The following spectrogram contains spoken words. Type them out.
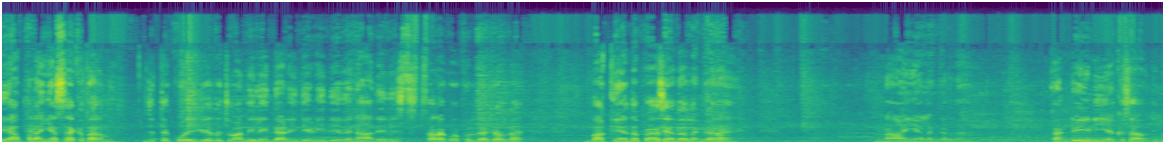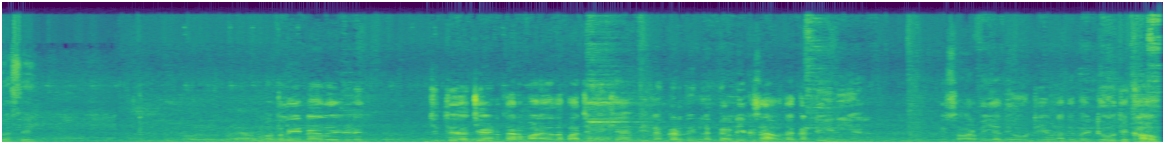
ਇਹ ਆਪਣਾ ਹੀ ਹੈ ਸਿੱਖ ਧਰਮ। ਜਿੱਥੇ ਕੋਈ ਕਿਸੇ ਤੋਂ ਚਵਾਨੀ ਲੈਂਦਾ ਨਹੀਂ, ਦੇਣੀ ਦੇਵੇ, ਨਾ ਦੇਵੇ, ਸਾਰਾ ਕੁਝ ਖੁੱਲ੍ਹਾ ਚੱਲਦਾ। ਬਾਕੀਆਂ ਦਾ ਪੈਸਿਆਂ ਦਾ ਲੰਗਰ ਹੈ। ਨਾ ਹੀ ਆ ਲੰਗਰ ਦਾ। ਕੰਟੀਨ ਹੀ ਹੈ ਇੱਕ ਹਿਸਾਬ ਦੀ ਬਸ ਇਹ। ਮਤਲਬ ਇਹਨਾਂ ਦੇ ਜਿਹੜੇ ਜਿੱਥੇ ਆ ਜੈਨ ਧਰਮ ਵਾਲਿਆਂ ਦਾ ਤਾਂ ਅੱਜ ਵੇਖਿਆ ਵੀ ਲੰਗਰ ਦੇ, ਲੰਗਰ ਨਹੀਂ ਇੱਕ ਹਿਸਾਬ ਦਾ ਕੰਟੀਨ ਹੀ ਹੈ ਵੀ 100 ਰੁਪਈਆ ਦਿਓ, ਟੇਬਲਾਂ ਤੇ ਬੈਠੋ ਤੇ ਖਾਓ।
